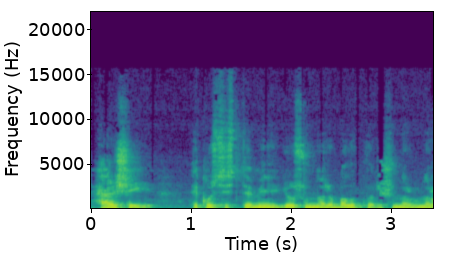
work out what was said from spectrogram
her şeyi ekosistemi, yosunları, balıkları, şunları bunları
